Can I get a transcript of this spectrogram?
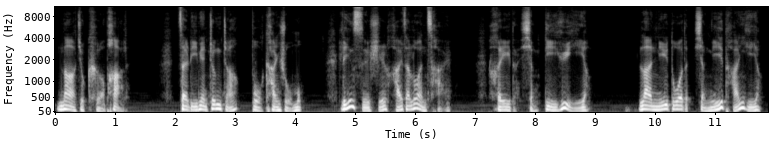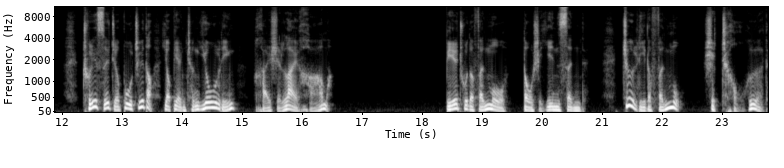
那就可怕了。在里面挣扎不堪入目，临死时还在乱踩，黑的像地狱一样，烂泥多的像泥潭一样，垂死者不知道要变成幽灵还是癞蛤蟆。别处的坟墓都是阴森的，这里的坟墓是丑恶的。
